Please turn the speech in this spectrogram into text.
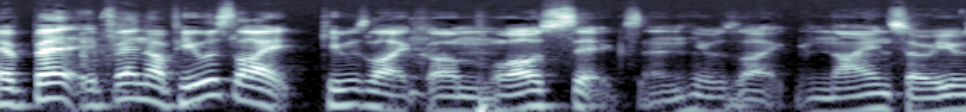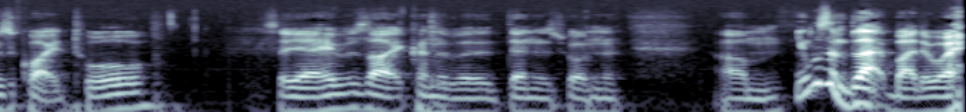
yeah, Ben, fair enough. He was like, he was like, um, well, I was six, and he was like nine, so he was quite tall. So yeah, he was like kind of a Dennis Rodman. Um, he wasn't black, by the way.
